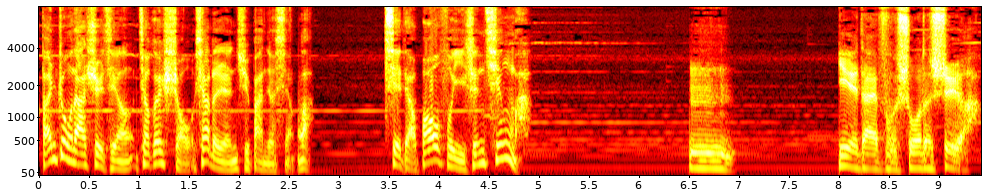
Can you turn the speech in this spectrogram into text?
凡重大事情交给手下的人去办就行了，卸掉包袱一身轻嘛。嗯，叶大夫说的是啊，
